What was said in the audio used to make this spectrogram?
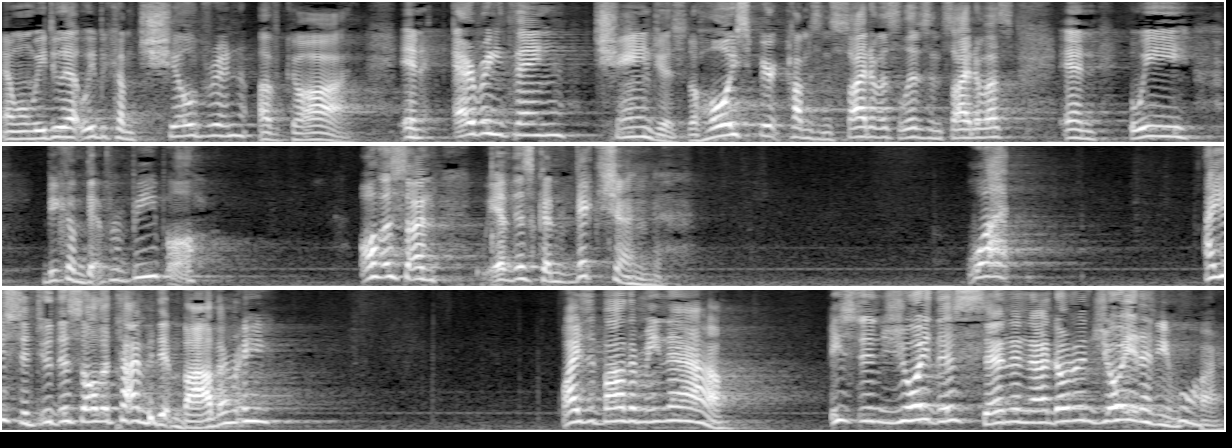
And when we do that, we become children of God and everything changes. The Holy Spirit comes inside of us, lives inside of us, and we become different people. All of a sudden, we have this conviction. What? I used to do this all the time, it didn't bother me. Why does it bother me now? I used to enjoy this sin and I don't enjoy it anymore.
